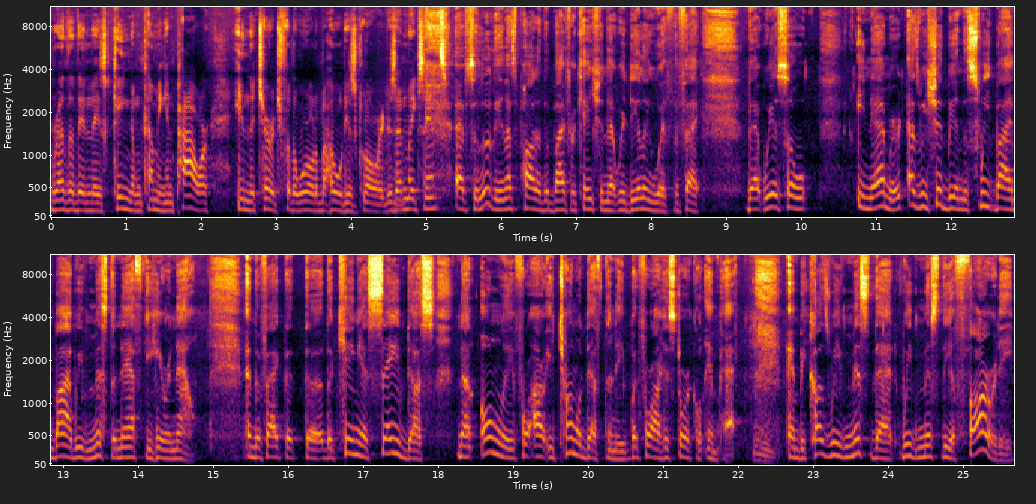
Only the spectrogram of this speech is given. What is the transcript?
rather than His kingdom coming in power in the church for the world to behold His glory. Does that make sense? Absolutely. And that's part of the bifurcation that we're dealing with the fact that we're so enamored, as we should be, in the sweet by and by, we've missed the nasty here and now and the fact that the, the King has saved us not only for our eternal destiny, but for our historical impact. Mm. And because we've missed that, we've missed the authority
